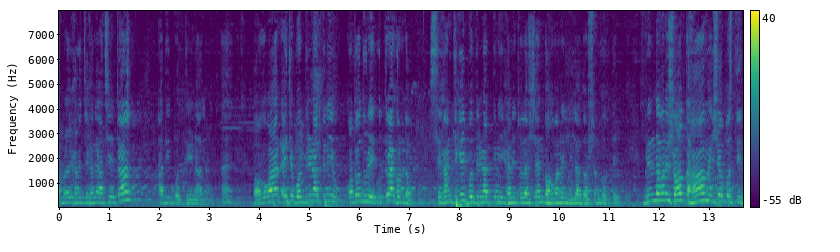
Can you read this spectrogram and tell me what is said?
আমরা এখানে যেখানে আছি, এটা আদি বদ্রীনাথ। হ্যাঁ? ভগবান, এই যে বদ্রীনাথ, তিনি কত দূরে? উত্তরাখণ্ড। সেখান থেকেই বদ্রীনাথ তিনি এখানে চলে আসছেন ভগবানের লীলা দর্শন করতে। বৃন্দাবনে সব ধাম এসে উপস্থিত।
